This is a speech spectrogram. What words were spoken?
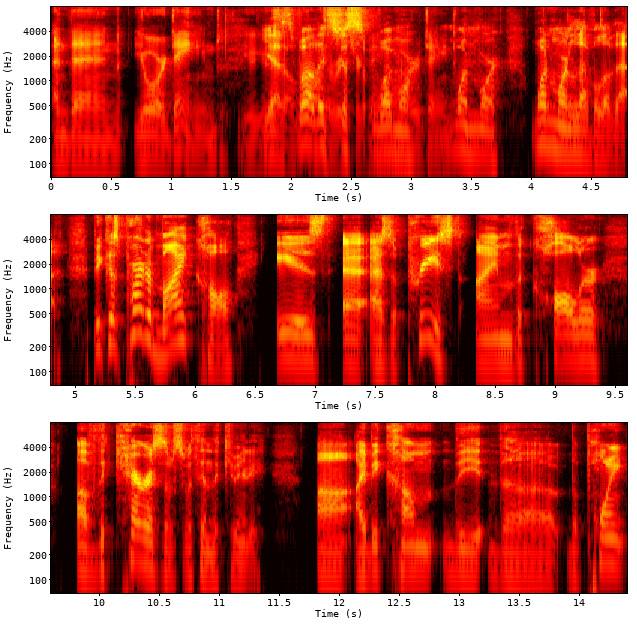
and then you're ordained. You yes, well, it's just one more, ordained. one more, one more level of that. Because part of my call is uh, as a priest, I'm the caller of the charisms within the community. Uh, I become the the the point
